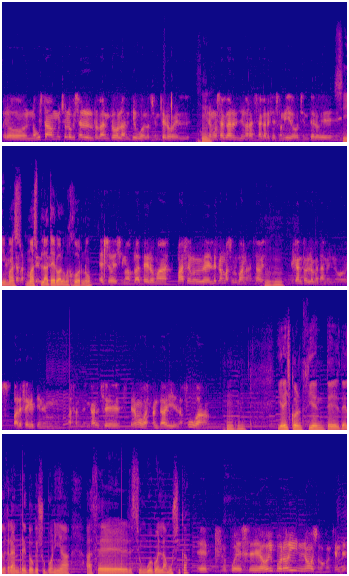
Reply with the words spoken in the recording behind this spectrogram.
Pero nos gusta mucho lo que es el rock and roll antiguo, el ochentero. El, Hmm. Queremos sacar, llegar a sacar ese sonido ochentero de, Sí, de más, más potente. platero a lo mejor, ¿no? Eso es, y más platero, más, más eh, letras más urbanas, ¿sabes? El canto loco también nos parece que tienen bastante enganche. Tenemos bastante ahí en la fuga. ¿Y erais conscientes del gran reto que suponía hacerse un hueco en la música? Eh, pues eh, hoy por hoy no somos conscientes,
